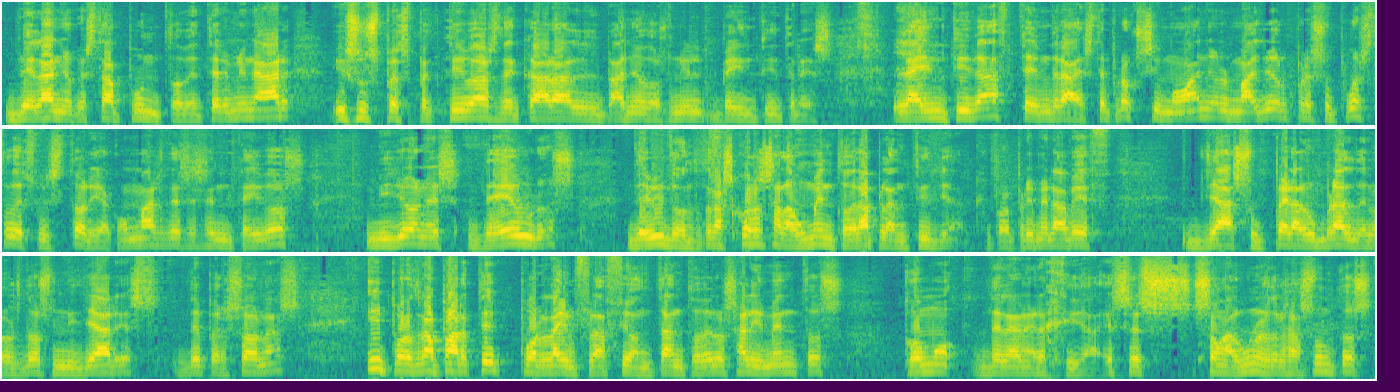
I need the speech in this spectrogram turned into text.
del año que está a punto de terminar y sus perspectivas de cara al año 2023. La entidad tendrá este próximo año el mayor presupuesto de su historia, con más de 62 millones de euros, debido, entre otras cosas, al aumento de la plantilla, que por primera vez ya supera el umbral de los 2 millares de personas, y por otra parte, por la inflación, tanto de los alimentos de la energía. Esos son algunos de los asuntos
